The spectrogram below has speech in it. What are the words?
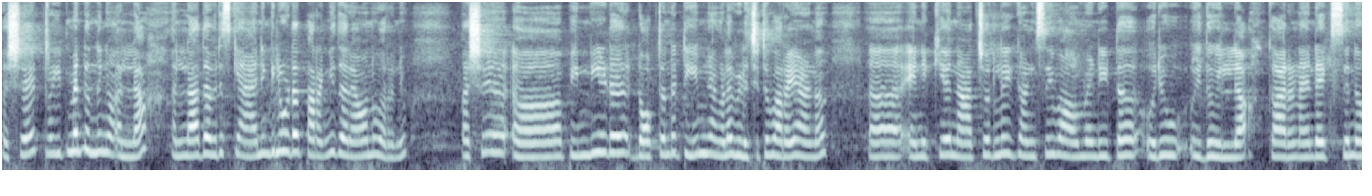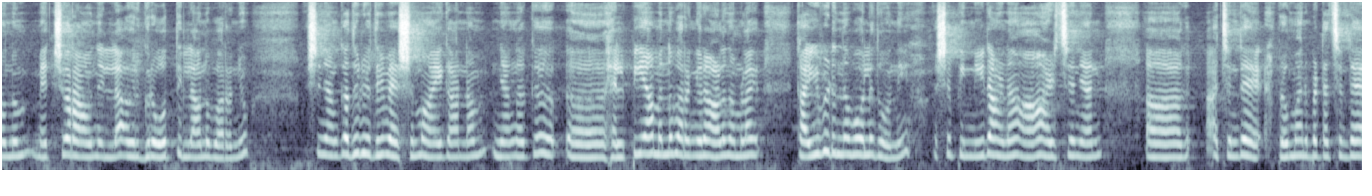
പക്ഷേ ട്രീറ്റ്മെന്റ് ഒന്നും അല്ല. അല്ലാതെ അവർ സ്കാനിങ്ങിലൂടെ പറഞ്ഞു തരാമെന്ന് പറഞ്ഞു. പക്ഷേ പിന്നീട് ഡോക്ടറിന്റെ ടീം ഞങ്ങളെ വിളിച്ചിട്ട് പറയാണ് ആ, എനിക്ക് നാച്ചുറലി കൺസീവ് ആവാൻ വേണ്ടിയിട്ട് ഒരു ഇതുമില്ല. കാരണം എന്റെ എക്സിനൊന്നും മെച്ചുവർ ആവുന്നില്ല ഒരു ഗ്രോത്ത് ഇല്ല എന്ന് പറഞ്ഞു. പക്ഷെ ഞങ്ങൾക്കതൊരു ഒത്തിരി വിഷമമായി. കാരണം ഞങ്ങൾക്ക് ഹെൽപ്പ് ചെയ്യാമെന്ന് പറഞ്ഞ ഒരാൾ നമ്മളെ കൈവിടുന്ന പോലെ തോന്നി. പക്ഷെ പിന്നീടാണ് ആ ആഴ്ച ഞാൻ അച്ഛന്റെ ബഹുമാനപ്പെട്ട അച്ഛന്റെ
